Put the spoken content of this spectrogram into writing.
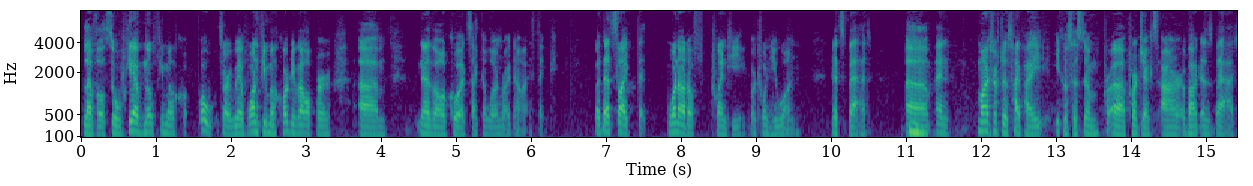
level. So we have no female. Co- oh, sorry, we have one female core developer. Um, co-eds I can learn right now, I think, but that's like that one out of twenty or twenty-one. That's bad. Mm. Um, and much of the SciPy ecosystem uh, projects are about as bad.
